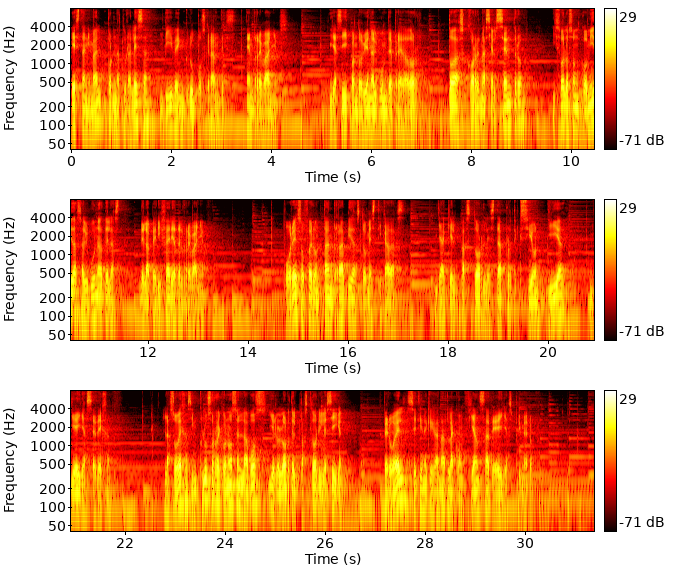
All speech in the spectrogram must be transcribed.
Este animal, por naturaleza, vive en grupos grandes, en rebaños. Y así cuando viene algún depredador, todas corren hacia el centro y solo son comidas algunas de las de la periferia del rebaño. Por eso fueron tan rápidas domesticadas, ya que el pastor les da protección, guía y ellas se dejan. Las ovejas incluso reconocen la voz y el olor del pastor y le siguen, pero él se tiene que ganar la confianza de ellas primero.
